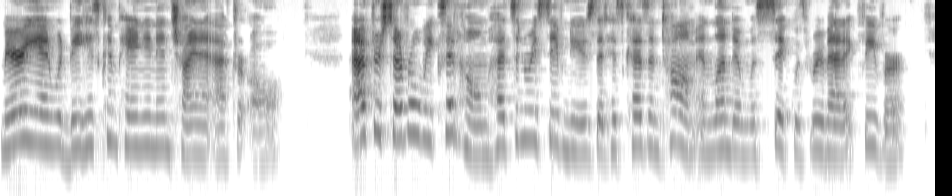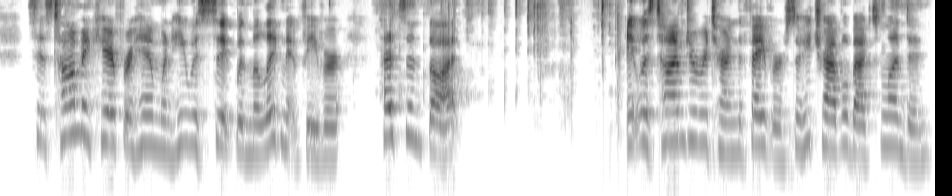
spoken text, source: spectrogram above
Mary Ann would be his companion in China after all. After several weeks at home, Hudson received news that his cousin Tom in London was sick with rheumatic fever. Since Tom had cared for him when he was sick with malignant fever, Hudson thought it was time to return the favor, so he traveled back to London.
